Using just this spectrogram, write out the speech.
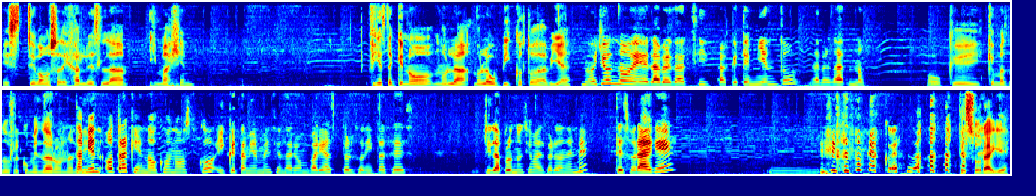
Este, vamos a dejarles la imagen. Fíjate que no, no, la, no la ubico todavía. No, yo no, eh, la verdad sí, para que te miento, la verdad no. Ok, ¿qué más nos recomendaron, Andy? También otra que no conozco y que también mencionaron varias personitas es, si la pronuncio mal, perdónenme, Tesorage. Mm, no me acuerdo. Tesorage.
